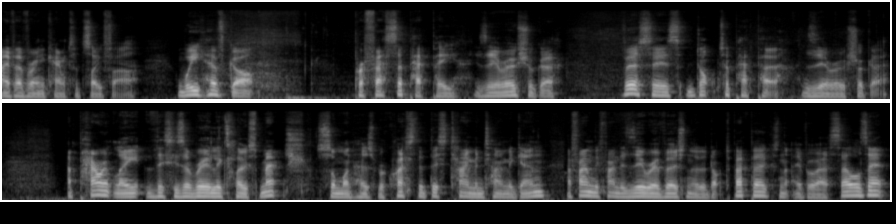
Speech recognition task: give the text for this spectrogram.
I've ever encountered so far. We have got Professor Peppy Zero Sugar versus Dr. Pepper Zero Sugar. Apparently, this is a really close match. Someone has requested this time and time again. I finally found a zero version of the Dr. Pepper because not everywhere sells it.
